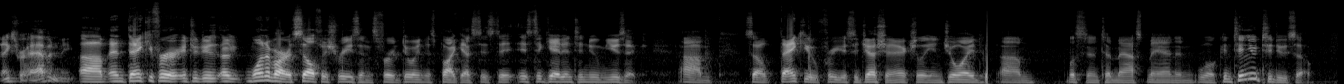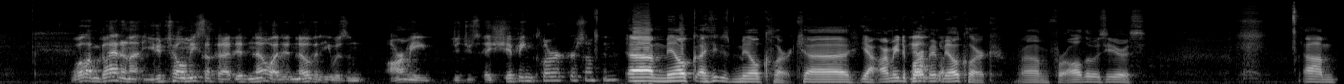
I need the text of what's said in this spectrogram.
Thanks for having me. Um, and thank you for introducing. Uh, one of our selfish reasons for doing this podcast is to is to get into new music. Um, so thank you for your suggestion. I actually enjoyed um, listening to Masked Man, and will continue to do so. Well, I'm glad, and I, you told me something I didn't know. I didn't know that he was an army. Did you say shipping clerk or something? Uh, mail. I think it was mail clerk. Uh, yeah, Army Department mail, mail clerk um, for all those years. Um,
